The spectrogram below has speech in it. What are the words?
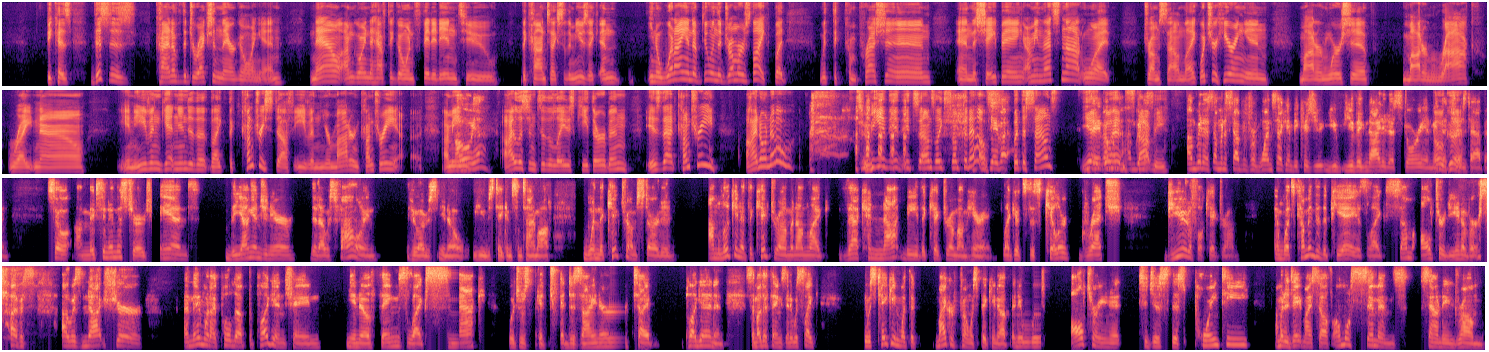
Because this is kind of the direction they're going in. Now I'm going to have to go and fit it into the context of the music. And you know what I end up doing the drummers like, but with the compression and the shaping, I mean that's not what drums sound like. What you're hearing in modern worship, modern rock right now, and even getting into the like the country stuff, even your modern country. Uh, I mean, oh yeah, I listened to the latest Keith Urban. Is that country? I don't know. to me, it, it, it, sounds like something else. Dave, I, but the sounds, yeah. Dave, go I'm ahead, gonna, stop gonna, me. I'm gonna I'm gonna stop you for one second because you you've you've ignited a story in me oh, that good. just happened. So I'm mixing in this church, and the young engineer that I was following, who I was, you know, he was taking some time off. When the kick drum started, I'm looking at the kick drum and I'm like, that cannot be the kick drum I'm hearing. Like it's this killer Gretsch, beautiful kick drum. And what's coming to the PA is like some altered universe. I was I was not sure. And then when I pulled up the plug-in chain, you know, things like Smack, which was like a designer type plug-in and some other things. And it was like it was taking what the microphone was picking up and it was altering it to just this pointy, I'm going to date myself, almost Simmons sounding drum.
